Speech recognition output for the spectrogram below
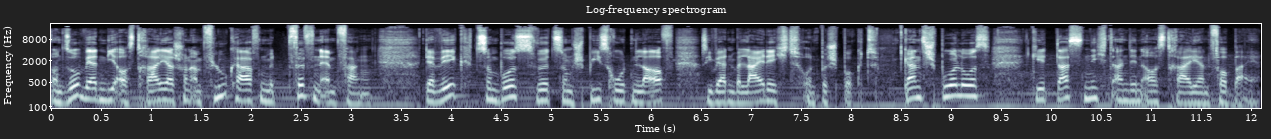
Und so werden die Australier schon am Flughafen mit Pfiffen empfangen. Der Weg zum Bus wird zum Spießrutenlauf. Sie werden beleidigt und bespuckt. Ganz spurlos geht das nicht an den Australiern vorbei.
